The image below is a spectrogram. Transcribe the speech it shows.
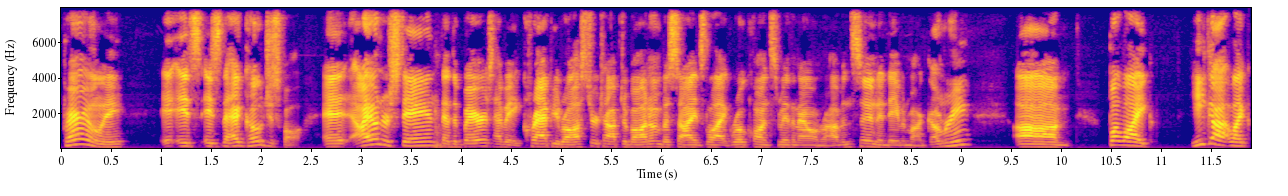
Apparently, it's it's the head coach's fault. And I understand that the Bears have a crappy roster, top to bottom, besides like Roquan Smith and Allen Robinson and David Montgomery. Um, but like he got like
